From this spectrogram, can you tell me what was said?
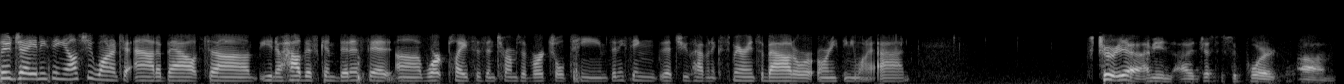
Sujay, anything else you wanted to add about uh, you know how this can benefit uh, workplaces in terms of virtual teams? Anything that you have an experience about, or, or anything you want to add? Sure. Yeah. I mean, uh, just to support um,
